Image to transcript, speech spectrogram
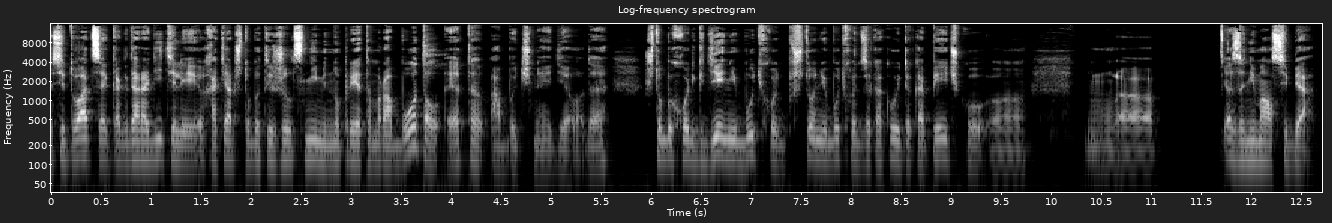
ситуация, когда родители хотят, чтобы ты жил с ними, но при этом работал, это обычное дело, да. Чтобы хоть где-нибудь, хоть что-нибудь, хоть за какую-то копеечку э, э, занимал себя.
